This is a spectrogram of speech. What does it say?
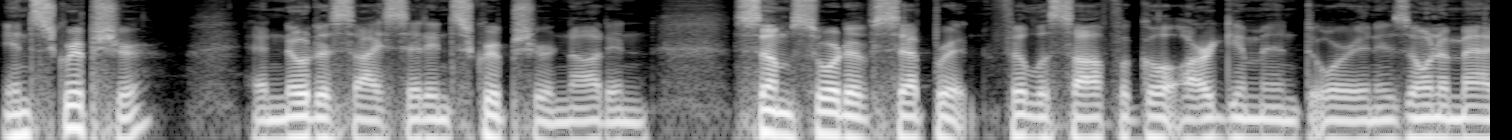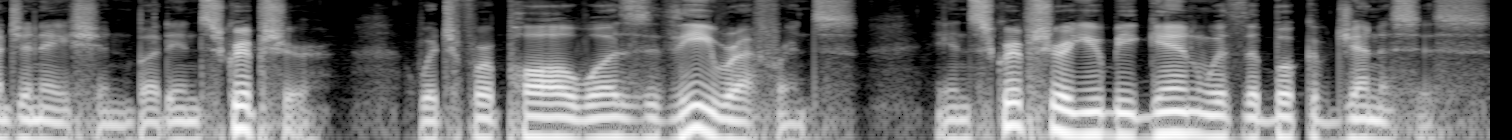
In Scripture, and notice I said in Scripture, not in some sort of separate philosophical argument or in his own imagination, but in Scripture, which for Paul was the reference. In Scripture, you begin with the book of Genesis.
